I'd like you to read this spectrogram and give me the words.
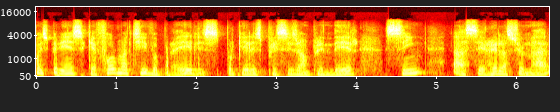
uma experiência que é formativa para eles, porque eles precisam aprender, sim, a se relacionar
